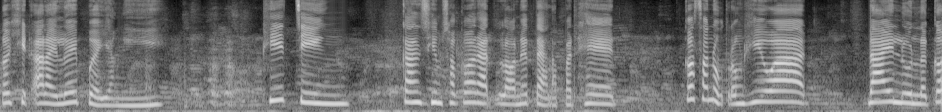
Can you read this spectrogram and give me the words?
แล้วคิดอะไรเลื่อยเปื่อยอย่างนี้ ที่จริง การชิมช็อกโกแลตร้อนในแต่ละประเทศ ก็สนุกตรงที่ว่าได้ลุ้นแล้วก็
